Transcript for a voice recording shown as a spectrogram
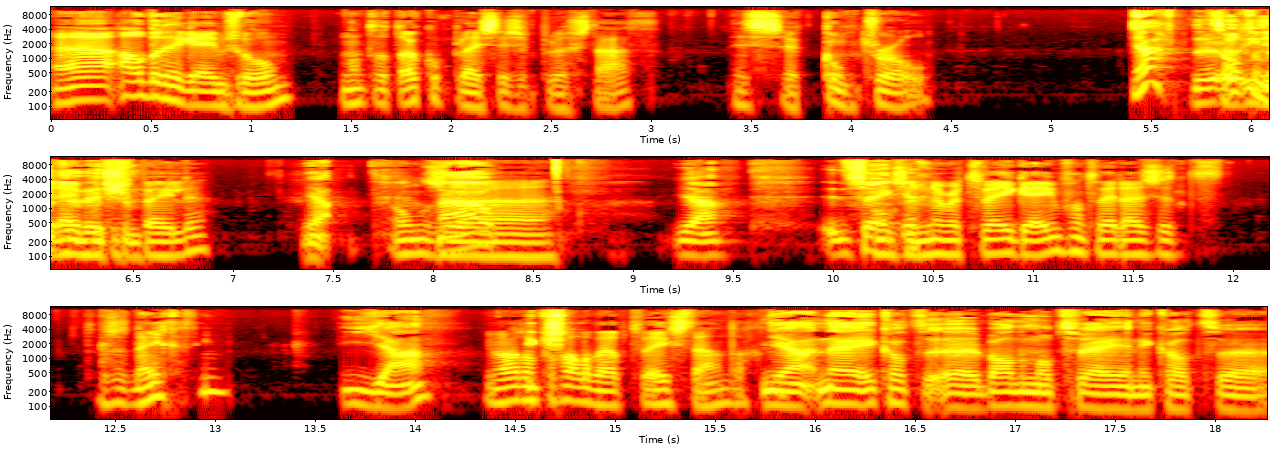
Uh, andere games, Ron. Want wat ook op PlayStation Plus staat, is uh, Control. Ja, de Zou iedereen Edition. spelen. Ja. Onze, Nou, uh, Ja, onze zeker. nummer 2 game van 2000, 2019. Ja, We hadden Ik- toch allebei op 2 staan, dacht ik. ja, nee, ik had, uh, hem op twee en ik had uh,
